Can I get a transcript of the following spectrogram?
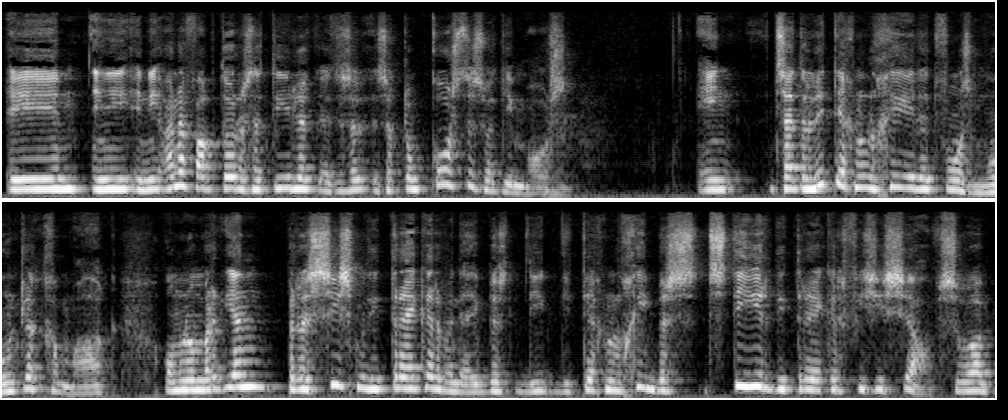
En en die, en die ander faktor is natuurlik dit is 'n is 'n klomp kostes wat jy mors. En satelliettegnologie het dit vir ons moontlik gemaak om nommer 1 presies met die trekker want hy die die tegnologie bestuur die trekker fisies self. So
